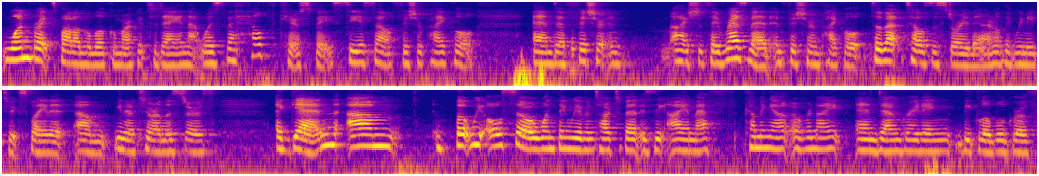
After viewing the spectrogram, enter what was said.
one bright spot on the local market today, and that was the healthcare space. CSL, Fisher Paykel, and uh, Fisher and I should say ResMed and Fisher and Paykel. So that tells the story there. I don't think we need to explain it, um, you know, to our listeners again. Um, but we also one thing we haven't talked about is the IMF coming out overnight and downgrading the global growth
